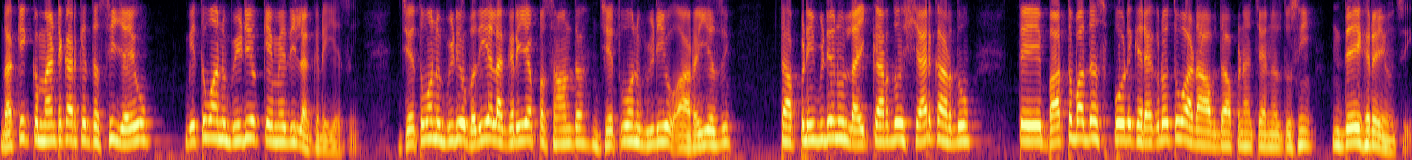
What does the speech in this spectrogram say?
ਬਾਕੀ ਕਮੈਂਟ ਕਰਕੇ ਦੱਸੀ ਜਾਇਓ ਵੀ ਤੁਹਾਨੂੰ ਵੀਡੀਓ ਕਿਵੇਂ ਦੀ ਲੱਗ ਰਹੀ ਹੈ ਜੀ। ਜੇ ਤੁਹਾਨੂੰ ਵੀਡੀਓ ਵਧੀਆ ਲੱਗ ਰਹੀ ਹੈ, ਪਸੰਦ, ਜੇ ਤੁਹਾਨੂੰ ਵੀਡੀਓ ਆ ਰਹੀ ਹੈ ਜੀ, ਤਾਂ ਆਪਣੀ ਵੀਡੀਓ ਨੂੰ ਲਾਈਕ ਕਰ ਦਿਓ, ਸ਼ੇਅਰ ਕਰ ਦਿਓ ਤੇ ਵੱਧ ਤੋਂ ਵੱਧ ਸਪੋਰਟ ਕਰਿਆ ਕਰੋ। ਤੁਹਾਡਾ ਆਪਦਾ ਆਪਣਾ ਚੈਨਲ ਤੁਸੀਂ ਦੇਖ ਰਹੇ ਹੋ ਜੀ।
